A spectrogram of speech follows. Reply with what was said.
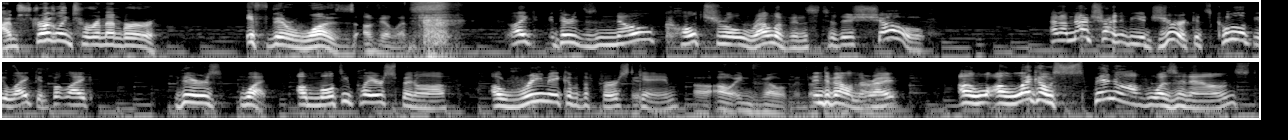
I'm struggling to remember if there was a villain. Like, there's no cultural relevance to this show. And I'm not trying to be a jerk. It's cool if you like it, but like, there's what? A multiplayer spin-off, a remake of the first game Uh, oh, in development. in okay, development, right? A, a Lego spin-off was announced.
